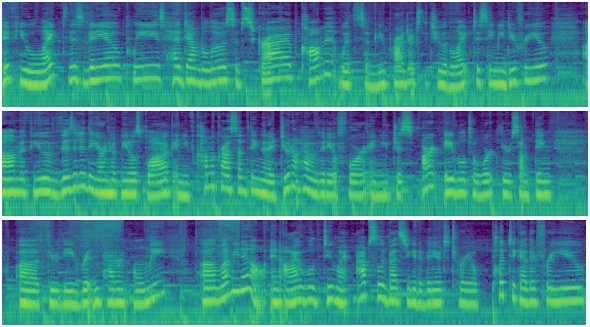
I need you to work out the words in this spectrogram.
If you liked this video, please head down below, subscribe, comment with some new projects that you would like to see me do for you. Um, if you have visited the Yarn Hook Needles blog and you've come across something that I do not have a video for and you just aren't able to work through something uh, through the written pattern only, uh, let me know and I will do my absolute best to get a video tutorial put together for you.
